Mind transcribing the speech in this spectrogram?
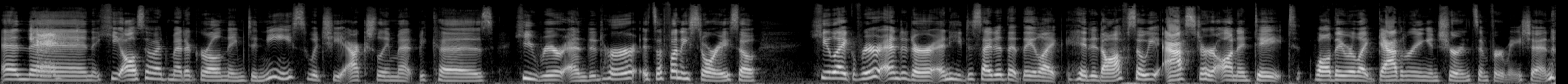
And then he also had met a girl named Denise, which he actually met because he rear ended her. It's a funny story. So, he like rear ended her and he decided that they like hit it off. So, he asked her on a date while they were like gathering insurance information.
